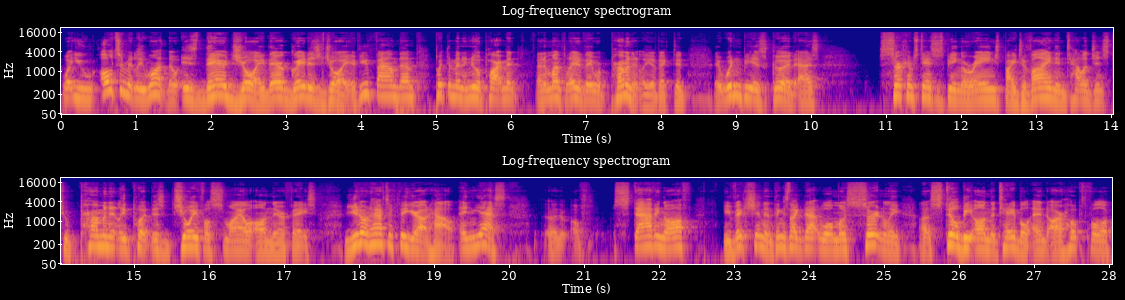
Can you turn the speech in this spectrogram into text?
What you ultimately want though is their joy, their greatest joy. If you found them, put them in a new apartment, and a month later they were permanently evicted, it wouldn't be as good as circumstances being arranged by divine intelligence to permanently put this joyful smile on their face. You don't have to figure out how. And yes, uh, staving off eviction and things like that will most certainly uh, still be on the table and are hoped for,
